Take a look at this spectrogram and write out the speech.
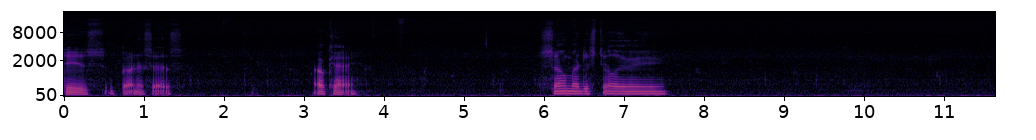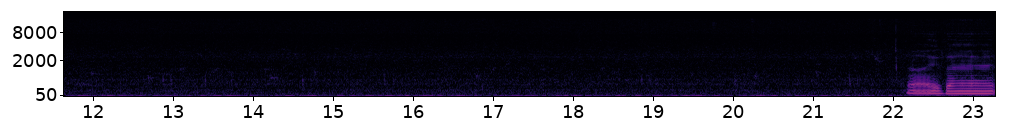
these bonuses. Okay. Soma Distillery. That.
